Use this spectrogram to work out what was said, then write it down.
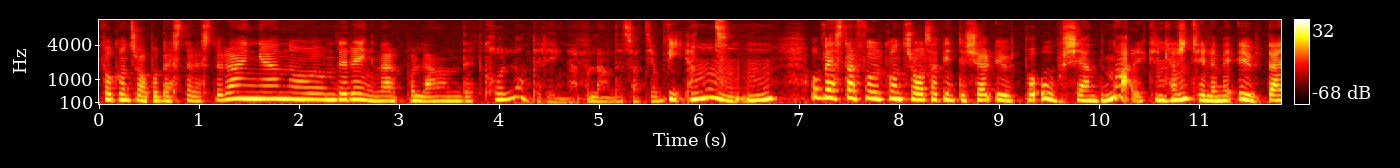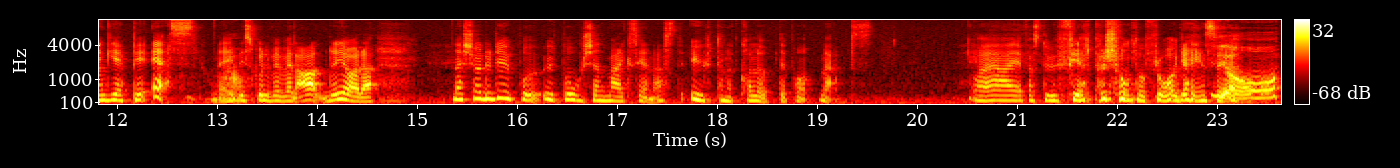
Få kontroll på bästa restaurangen och om det regnar på landet. Kolla om det regnar på landet så att jag vet. Och bäst ha full kontroll så att vi inte kör ut på okänd mark. Kanske till och med utan GPS. Nej, Wow. det skulle vi väl aldrig göra. När körde du på, ut på okänd mark senast utan att kolla upp det på Maps? Nej, fast du är fel person att fråga inser jag. Ja,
